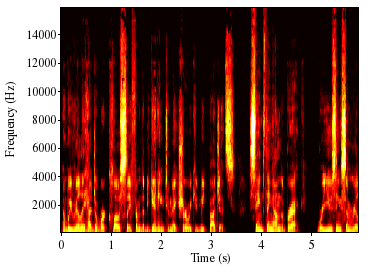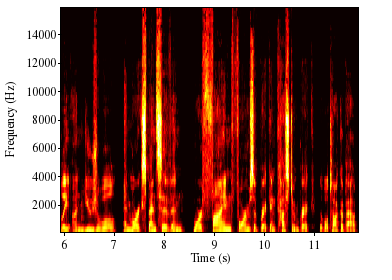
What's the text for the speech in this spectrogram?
and we really had to work closely from the beginning to make sure we could meet budgets. Same thing on the brick we're using some really unusual and more expensive and more fine forms of brick and custom brick that we'll talk about.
